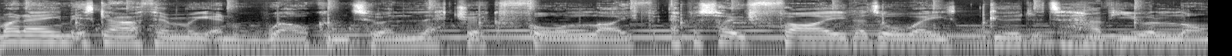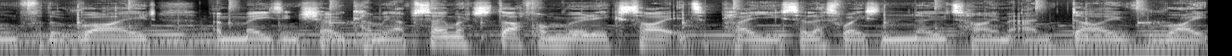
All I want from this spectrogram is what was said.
My name is Gareth Emery and welcome to Electric for Life, episode 5. As always, good to have you along for the ride. Amazing show coming up. So much stuff I'm really excited to play you, so let's waste no time and dive right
